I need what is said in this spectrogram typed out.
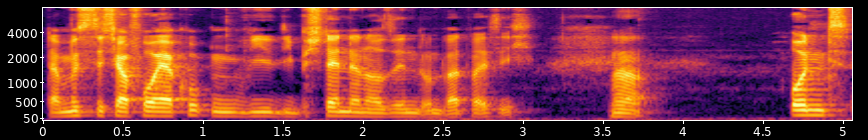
Da müsste ich ja vorher gucken, wie die Bestände noch sind und was weiß ich. Ja. Und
